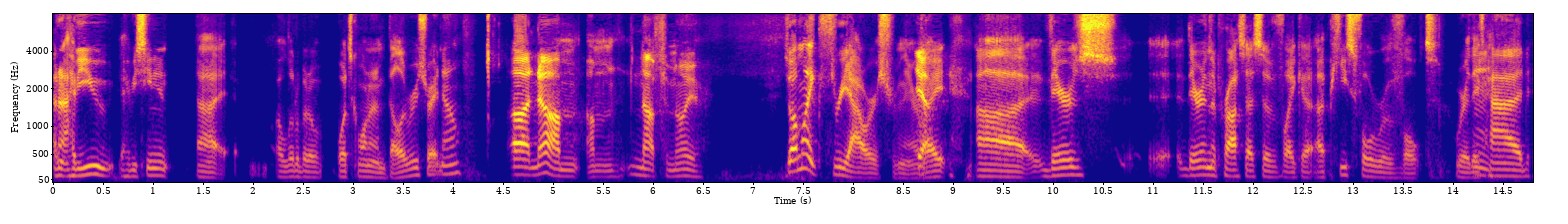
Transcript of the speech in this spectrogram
I don't know, have you have you seen uh, a little bit of what's going on in Belarus right now? Uh, no, I'm I'm not familiar. So I'm like three hours from there, Yeah. right? Uh, there's they're in the process of like a, a peaceful revolt where they've Mm. had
